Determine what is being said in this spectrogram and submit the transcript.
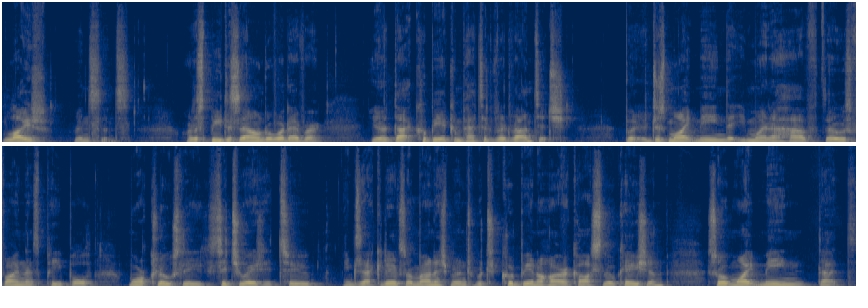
light, for instance, or the speed of sound or whatever. You know, that could be a competitive advantage. But it just might mean that you might not have those finance people more closely situated to executives or management, which could be in a higher cost location so it might mean that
